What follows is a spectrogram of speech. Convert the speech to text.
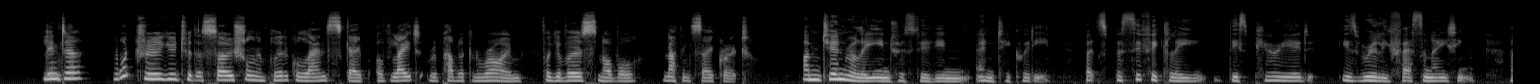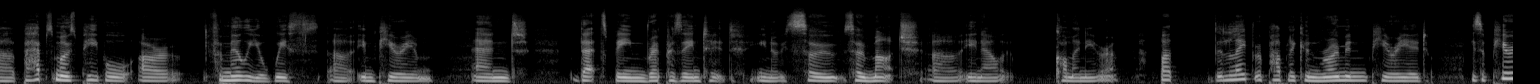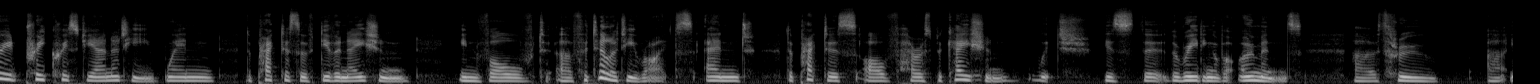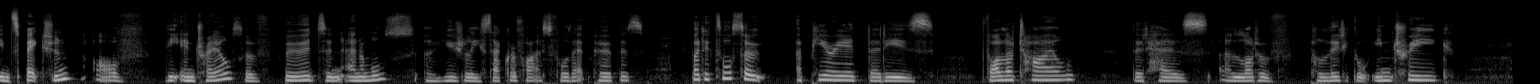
Linda, what drew you to the social and political landscape of late Republican Rome for your verse novel Nothing Sacred? I'm generally interested in antiquity, but specifically, this period is really fascinating. Uh, perhaps most people are familiar with uh, Imperium, and that's been represented, you know, so so much uh, in our common era. But the late Republican Roman period is a period pre-Christianity when the practice of divination involved uh, fertility rites and the practice of haruspication, which is the, the reading of omens uh, through uh, inspection of the entrails of birds and animals, uh, usually sacrificed for that purpose. But it's also a period that is volatile, that has a lot of political intrigue.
